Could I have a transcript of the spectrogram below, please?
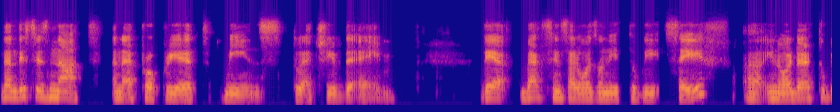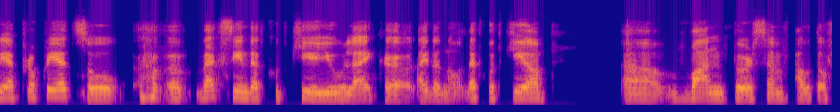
then this is not an appropriate means to achieve the aim. The vaccines are also need to be safe uh, in order to be appropriate. So a vaccine that could kill you, like uh, I don't know, that could kill uh, one person out of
